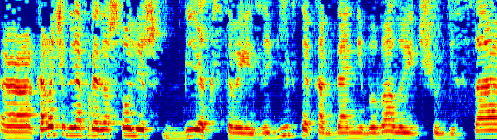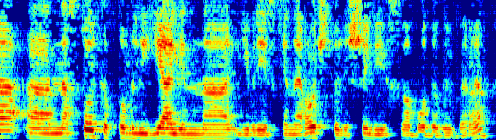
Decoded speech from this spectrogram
Э, короче говоря, произошло лишь бегство из Египта, когда небывалые чудеса э, настолько повлияли на еврейский народ, что лишили их свободы выбора.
